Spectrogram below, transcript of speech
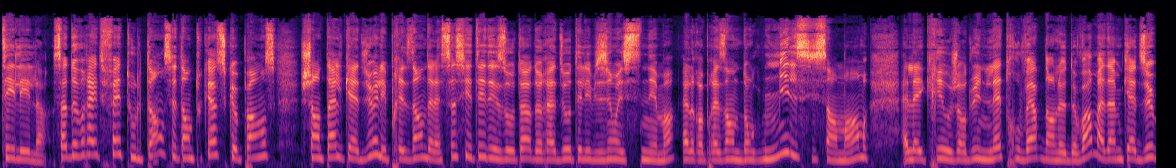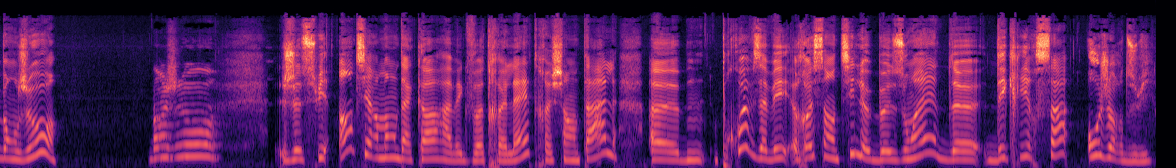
télé-là. Ça devrait être fait tout le temps. C'est en tout cas ce que pense Chantal Cadieux. Elle est présidente de la Société des auteurs de radio, télévision et cinéma. Elle représente donc 1600 membres. Elle a écrit aujourd'hui une lettre ouverte dans Le Devoir. Madame Cadieux, bonjour. Bonjour. Je suis entièrement d'accord avec votre lettre, Chantal. Euh, pourquoi vous avez ressenti le besoin de d'écrire ça aujourd'hui?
